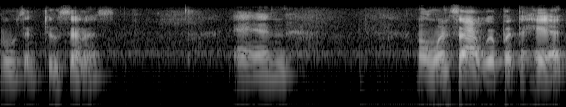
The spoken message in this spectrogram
Moves in two centers. And on one side we'll put the head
